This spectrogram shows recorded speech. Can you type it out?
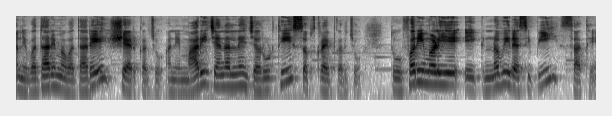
અને વધારેમાં વધારે શેર કરજો અને મારી ચેનલને જરૂરથી સબસ્ક્રાઈબ કરજો. તો ફરી મળીએ એક નવી રેસીપી સાથે.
